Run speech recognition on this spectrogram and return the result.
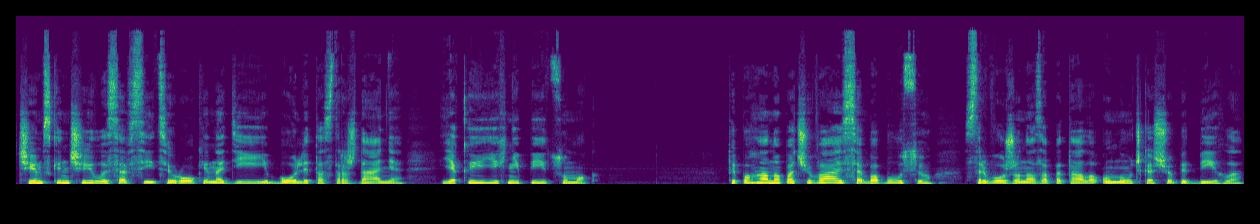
Чим скінчилися всі ці роки надії, болі та страждання? Який їхній підсумок? Ти погано почуваєшся, бабусю? стривожено запитала онучка, що підбігла.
